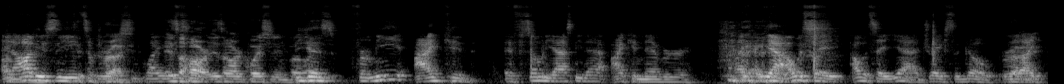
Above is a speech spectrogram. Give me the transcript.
And obviously, it's a right. Like It's a hard, it's a hard question, but like, because for me, I could if somebody asked me that, I could never. Like, yeah, I would say I would say yeah, Drake's the goat. But like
